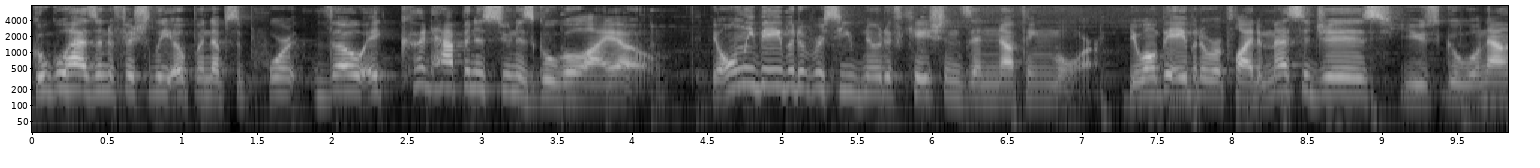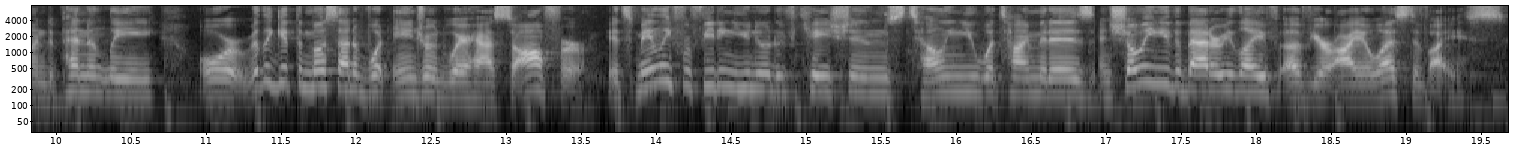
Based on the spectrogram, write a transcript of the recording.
Google hasn't officially opened up support, though it could happen as soon as Google I.O. You'll only be able to receive notifications and nothing more. You won't be able to reply to messages, use Google Now independently, or really get the most out of what Android Wear has to offer. It's mainly for feeding you notifications, telling you what time it is, and showing you the battery life of your iOS device.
